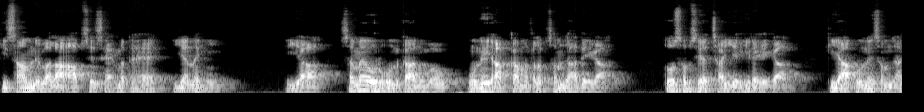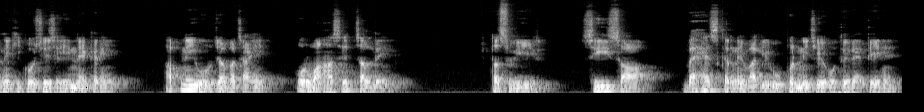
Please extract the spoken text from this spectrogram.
कि सामने वाला आपसे सहमत है या नहीं, या समय और उनका अनुभव उन्हें आपका मतलब समझा देगा। तो सबसे अच्छा यही रहेगा कि आप उन्हें समझाने की कोशिश ही न करें। अपनी ऊर्जा बचाएँ और वहाँ से चल दें। तस्वीर। सीसा। बहस करने वाली ऊपर नीचे होते रहते हैं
